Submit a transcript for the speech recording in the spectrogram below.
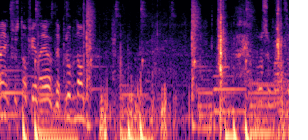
Panie Krzysztofie na jazdę próbną. Proszę bardzo.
